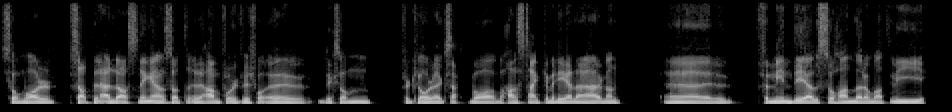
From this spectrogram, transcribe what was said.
som har satt den här lösningen så att eh, han får för, eh, liksom förklara exakt vad, vad, hans tanke med det hela är. Men eh, för min del så handlar det om att vi,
